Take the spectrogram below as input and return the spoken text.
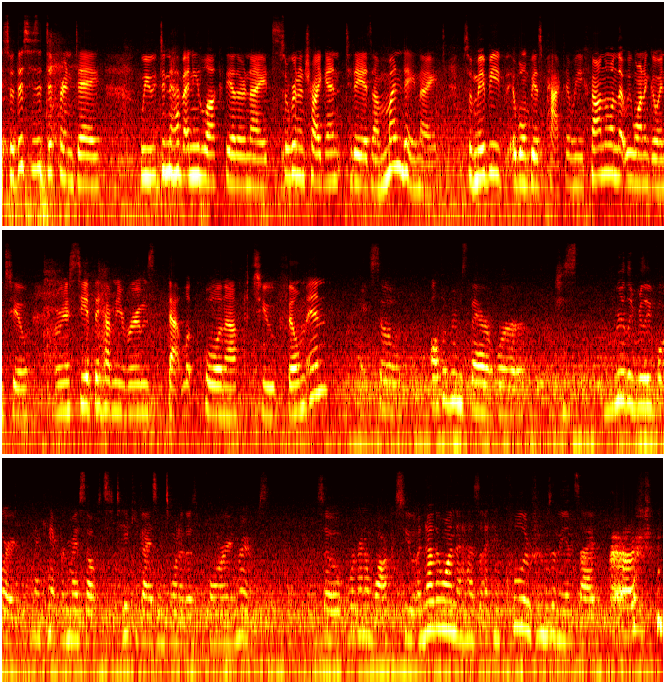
so this is a different day. We didn't have any luck the other night, so we're gonna try again. Today is a Monday night, so maybe it won't be as packed. And we found the one that we wanna go into. We're gonna see if they have any rooms that look cool enough to film in. Okay, so all the rooms there were just really, really boring. And I can't bring myself to take you guys into one of those boring rooms. So we're gonna walk to another one that has, I think, cooler rooms on the inside.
